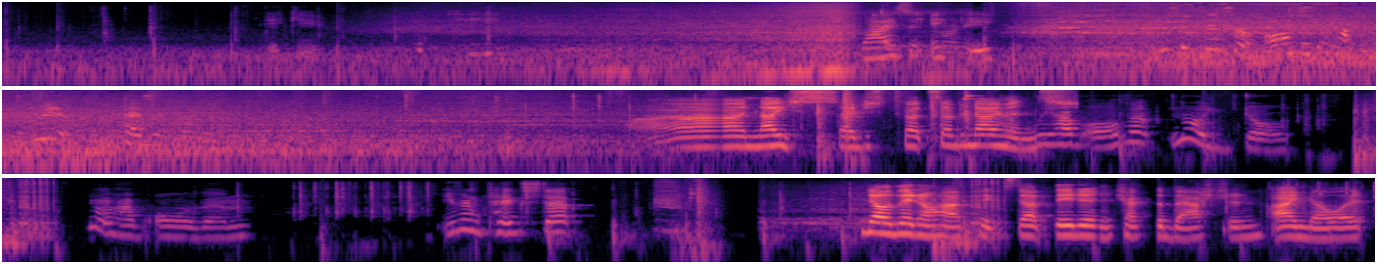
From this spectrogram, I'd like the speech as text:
Icky. Why is it icky? Discs are awesome. Give me a peasant money. Ah, nice. I just got seven diamonds. We have all of them. No, you don't. You don't have all of them. Even Pigstep. No, they don't have Pigstep. They didn't check the bastion. I know it.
